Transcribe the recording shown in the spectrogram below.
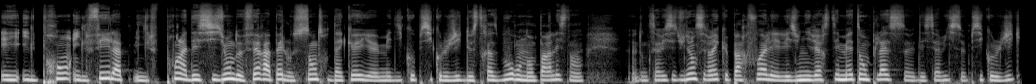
Et il prend, il, fait la, il prend la décision de faire appel au centre d'accueil euh, médico-psychologique de Strasbourg. On en parlait, c'est un euh, donc service étudiant. C'est vrai que parfois les, universités mettent en place euh, des services psychologiques.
